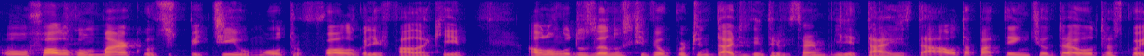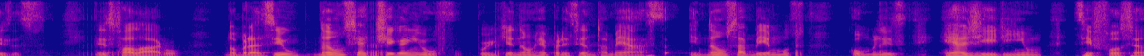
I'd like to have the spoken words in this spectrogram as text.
o fólogo Marcos Petit, um outro fólogo, ele fala que ao longo dos anos tive a oportunidade de entrevistar militares da alta patente entre outras coisas. Eles falaram: No Brasil, não se atira em UFO, porque não representa ameaça, e não sabemos como eles reagiriam se fossem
